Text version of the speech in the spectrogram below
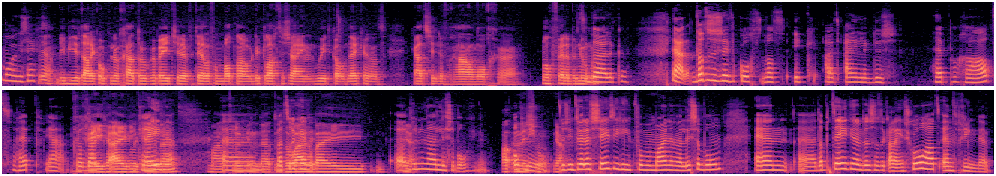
Mooi gezegd. Ja, Bibi heeft dadelijk ook nog, gaat ook een beetje vertellen van wat nou de klachten zijn, hoe je het kan ontdekken. Dat gaat ze in de verhaal nog, eh, nog verder benoemen? verduidelijken. Ja, dat is dus even kort wat ik uiteindelijk dus heb gehad. Heb, ja. Ik Gekregen eigenlijk Gekregen. inderdaad. Maar terug Ehm, inderdaad. maar terug waren even- bij... eh, ja. Toen ik naar Lissabon ging. Oh, Opnieuw. Lissabon, ja. Dus in 2017 ging ik voor mijn minor naar Lissabon. En eh, dat betekende dus dat ik alleen school had en vrienden.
